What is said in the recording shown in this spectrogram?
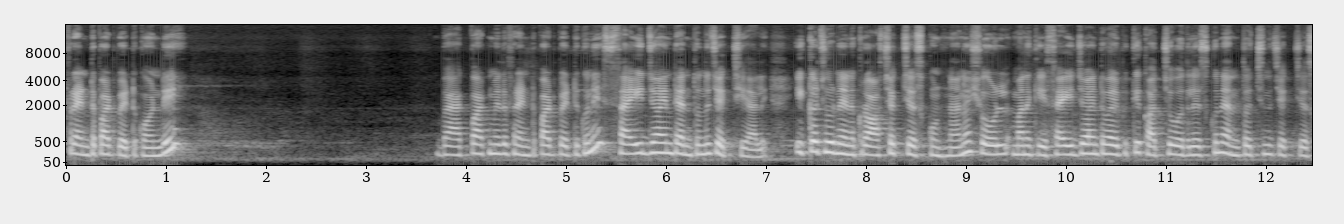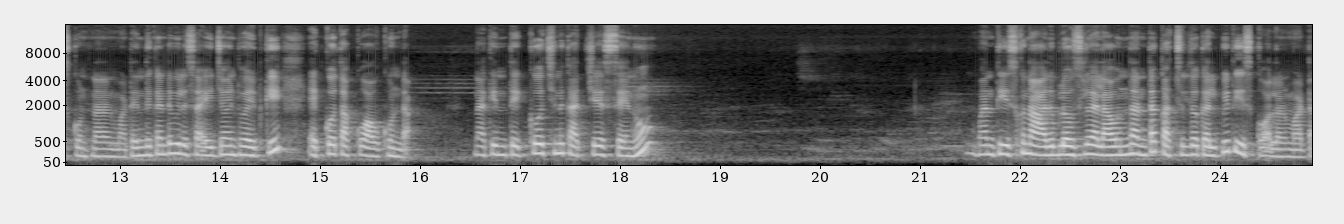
ఫ్రంట్ పార్ట్ పెట్టుకోండి. బ్యాక్ పార్ట్ మీద ఫ్రంట్ పార్ట్ పెట్టుకుని సైడ్ జాయింట్ ఎంత ఉందో చెక్ చేయాలి. ఇక్కడ చూడు నేను క్రాస్ చెక్ చేసుకుంటున్నాను. షోల్డర్ మనకి సైడ్ జాయింట్ వైపుకి ఖర్చు వదిలేసుకుని ఎంత వచ్చిందో చెక్ చేసుకుంటున్నాను అనమాట ఎందుకంటే వీళ్ళు సైడ్ జాయింట్ వైపుకి ఎక్కువ తక్కువ అవ్వకుండా. నాకు ఇంత ఎక్కువ వచ్చింది కట్ చేసాను మనం తీసుకున్న ఆది బ్లౌజ్లో ఎలా ఉందో అంతా ఖర్చులతో కలిపి తీసుకోవాలన్నమాట.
